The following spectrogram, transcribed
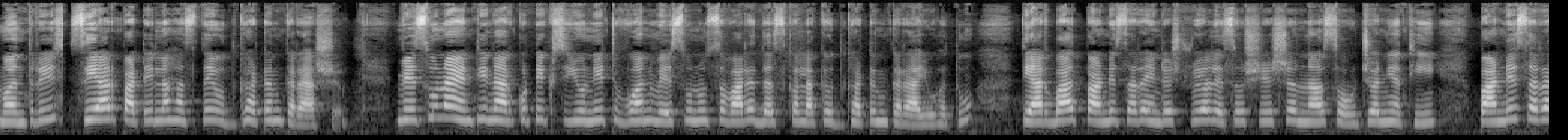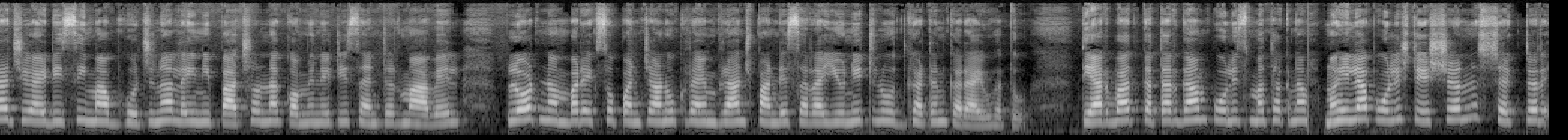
મંત્રી સી આર પાટીલના હસ્તે ઉદ્ઘાટન કરાશે. વેસુના એન્ટી નાર્કોટિક્સ યુનિટ વન વેસુનું સવારે દસ કલાકે ઉદ્ઘાટન કરાયું હતું. ત્યારબાદ પાંડેસરા ઇન્ડસ્ટ્રીયલ એસોસિએશનના સૌજન્યથી પાંડેસરા જીઆઈડીસીમાં ભોજનાલયની પાછળના કોમ્યુનિટી સેન્ટરમાં આવેલ પ્લોટ નંબર એકસો પંચાણું ક્રાઇમ બ્રાન્ચ પાંડેસરા યુનિટનું ઉદ્ઘાટન કરાયું હતું. ત્યારબાદ કતારગામ પોલીસ મથકના મહિલા પોલીસ સ્ટેશન સેક્ટર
